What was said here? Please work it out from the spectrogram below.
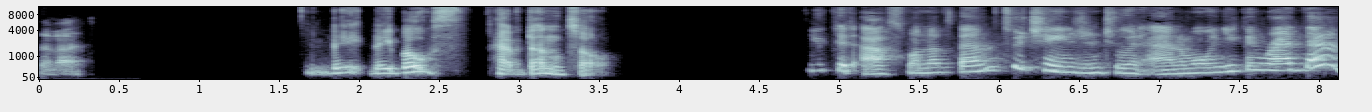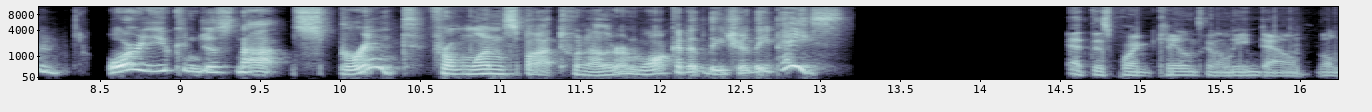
of us. They they both have done so. You could ask one of them to change into an animal and you can ride them. Or you can just not sprint from one spot to another and walk at a leisurely pace. At this point, Kaylin's going to lean down. Well,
